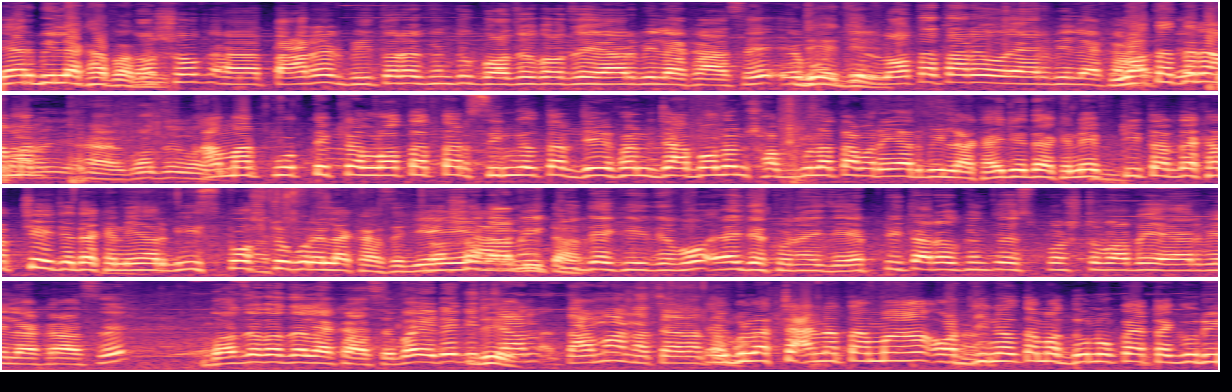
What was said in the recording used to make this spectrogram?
এআরবি লেখা পাবেন। দর্শক তারের ভিতরে কিন্তু গজে গজে এআরবি লেখা আছে এবং কি লতা তারেও এআরবি লেখা আছে। লতা তারে আমার- হ্যাঁ গজে গজে। আমার প্রত্যেকটা লতা তার সিঙ্গেল তার যেখানে যা বলেন সবগুলাতে আমার এআরবি লেখা। এই যে দেখেন এফটি তার দেখাচ্ছে এই যে দেখেন এআরবি স্পষ্ট করে লেখা আছে যে দর্শক আমি একটু দেখিয়ে দেবো। এই দেখুন এই যে এফটি তারও কিন্তু স্পষ্ট ভাবে এআরবি লেখা আছে। গজে গজে লেখা আছে। ভাই এটা কি তামা না চায়না এগুলা চায়না তামা অরিজিনাল তামা দোনো ক্যাটাগরি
